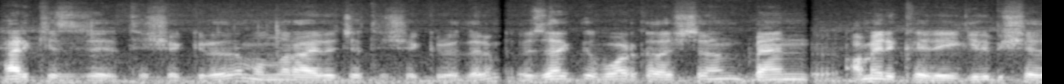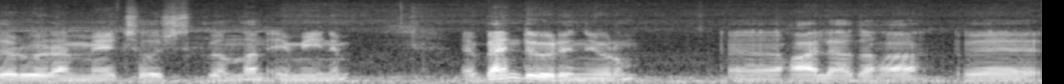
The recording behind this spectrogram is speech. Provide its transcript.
Herkese teşekkür ederim. Onlara ayrıca teşekkür ederim. Özellikle bu arkadaşların ben Amerika ile ilgili bir şeyler öğrenmeye çalıştıklarından eminim. Ben de öğreniyorum hala daha ve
